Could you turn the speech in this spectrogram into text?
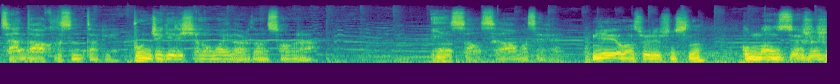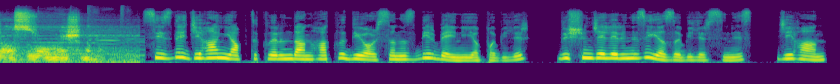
Sen de haklısın tabii. Bunca gelişen olaylardan sonra insan sığamaz eve. Niye yalan söylüyorsun Sıla? Bundan zerre rahatsız olma işine mi? Siz de Cihan yaptıklarından haklı diyorsanız bir beğeni yapabilir, düşüncelerinizi yazabilirsiniz. Cihan,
